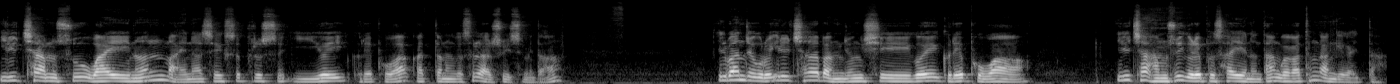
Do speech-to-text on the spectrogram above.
1차 함수 y는 마이너스 x 플러스 2의 그래프와 같다는 것을 알 수 있습니다. 일반적으로 1차 방정식의 그래프와 1차 함수의 그래프 사이에는 다음과 같은 관계가 있다.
